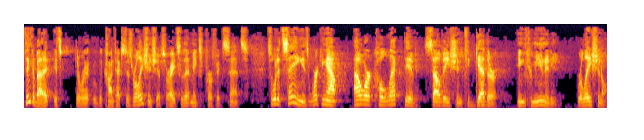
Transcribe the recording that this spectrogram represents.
Think about it. It's the, the context is relationships, right? So that makes perfect sense. So what it's saying is working out our collective salvation together in community, relational.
